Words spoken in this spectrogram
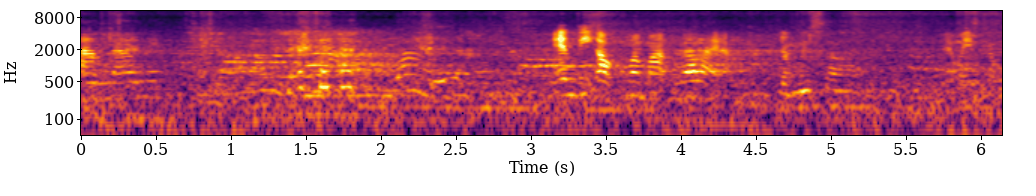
ตามได้ไหมเอ็มวีออกประมาณเมื่อไหร่อะยังไม่ทราบยังไม่รู้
